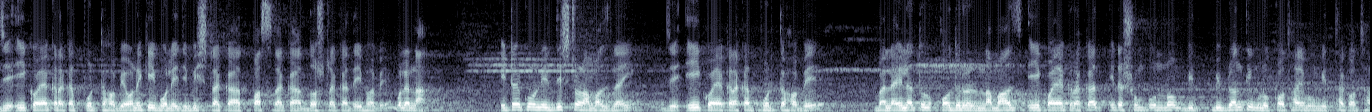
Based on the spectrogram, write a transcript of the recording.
যে এই কয়েক রাকাত পড়তে হবে। অনেকেই বলে যে বিশ টাকাত পাঁচ টাকাত দশ টাকাত এইভাবে। বলে না, এটার কোনো নির্দিষ্ট নামাজ নাই যে এই কয়েক রাকাত পড়তে হবে। বা লাইলাতুল কদরের নামাজ এই কয়েক রাকাত, এটা সম্পূর্ণ বিভ্রান্তিমূলক কথা এবং মিথ্যা কথা।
